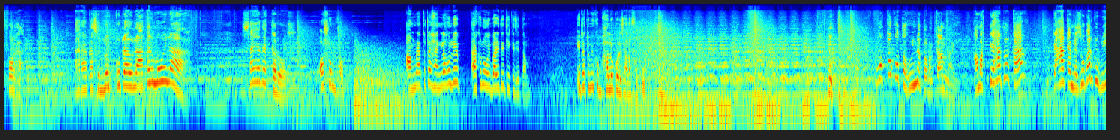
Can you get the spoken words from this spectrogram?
রাহাত ফরহাত তারার কাছে লক্ষ্যটা হইল আতের মহিলা সাইয়া দেখতে রস। অসম্ভব। আমরা এতটা হ্যাংলা হলে এখনও ওই বাড়িতে থেকে যেতাম। এটা তুমি খুব ভালো করে জানো ফুপু। কত কথা হই না তো আমার কাম নাই। আমার টেহা দরকার টেহা কেমনে জোগাড় করবি।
